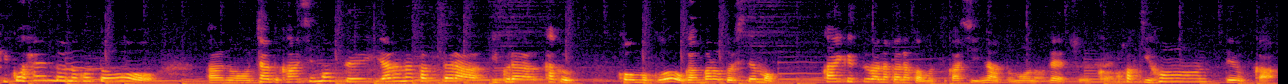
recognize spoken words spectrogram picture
気候変動のことをあのちゃんと関心持ってやらなかったらいくら各項目を頑張ろうとしても解決はなかなか難しいなと思うのでそうか。ぱ基本っていうか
